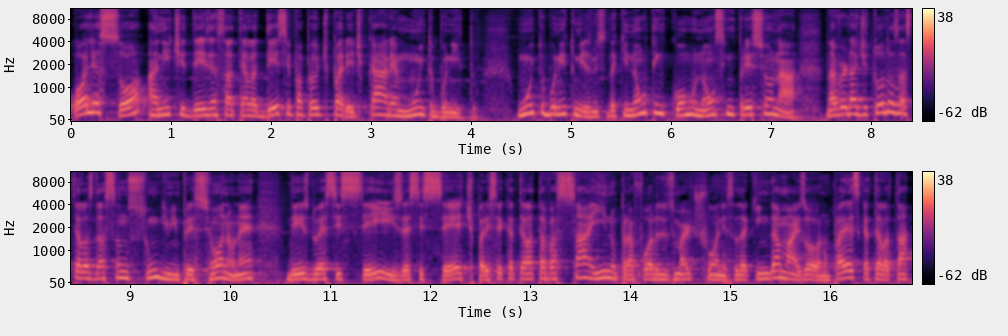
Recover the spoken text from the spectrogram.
Olha só a nitidez dessa tela desse papel de parede. Cara, é muito bonito. Muito bonito mesmo. Isso daqui não tem como não se impressionar. Na verdade, todas as telas da Samsung me impressionam, né? Desde o S6, S7, parecia que a tela tava saindo para fora do smartphone. Essa daqui ainda mais, ó, não parece que a tela tá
